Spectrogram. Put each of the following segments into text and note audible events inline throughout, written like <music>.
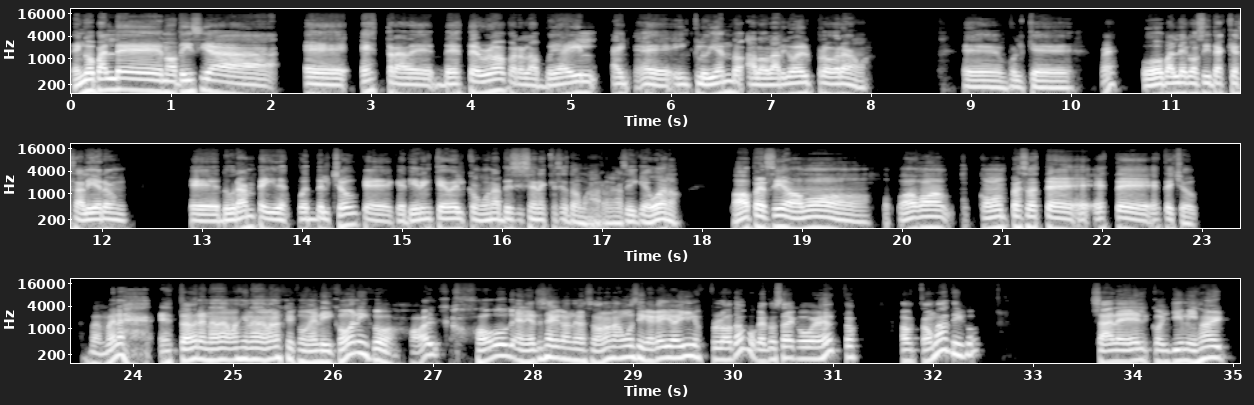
Tengo un par de noticias extra de, de, este Raw, pero las voy a ir incluyendo a lo largo del programa. porque hubo un par de cositas que salieron eh, durante y después del show que, que, tienen que ver con unas decisiones que se tomaron. Así que bueno, vamos encima, vamos, vamos cómo empezó este, e, este, este show. Pues mira, esto abre nada más y nada menos que con el icónico Hulk Hogan. Y tú sabes que cuando sonó una música que yo ahí explotó, porque tú sabes cómo es esto, automático. Sale él con Jimmy Hart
